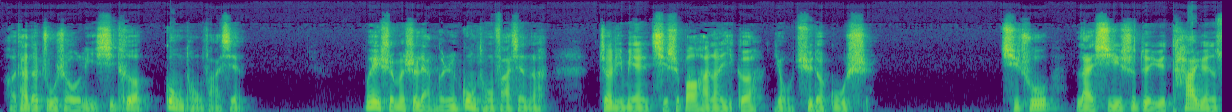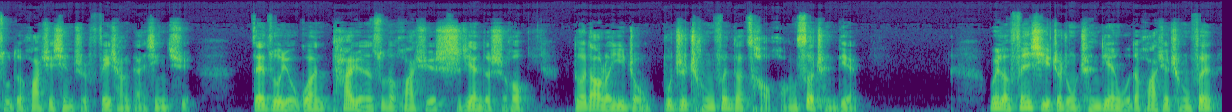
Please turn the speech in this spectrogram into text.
和他的助手李希特共同发现。为什么是两个人共同发现呢？这里面其实包含了一个有趣的故事。起初，赖希是对于铊元素的化学性质非常感兴趣。在做有关铊元素的化学实验的时候，得到了一种不知成分的草黄色沉淀。为了分析这种沉淀物的化学成分，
